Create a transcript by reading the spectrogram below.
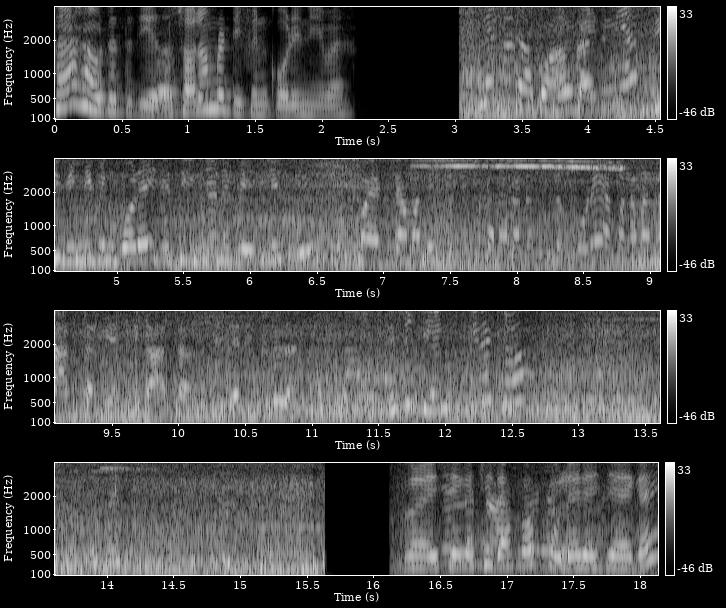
হ্যাঁ হ্যাঁ ওটাতে দিয়ে দাও। চলো আমরা টিফিন করে নিই এবার। টিফিন টিফিন করে এই যে তিনজনে বেরিয়েছি কয়েকটা আমাদের জিনিস কেনাকাটা ছিল করে যাচ্ছি গাছ আনতে কিছু জেন্টস কিনেছো এসে গেছি দেখো ফুলের এই জায়গায়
